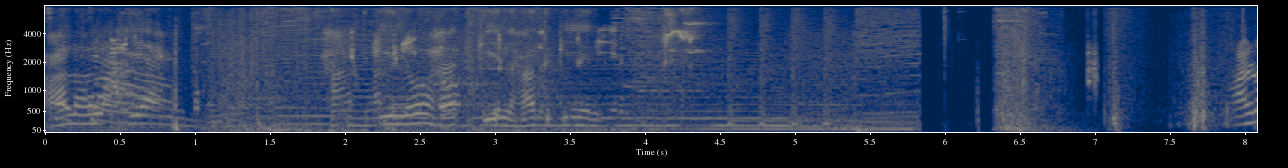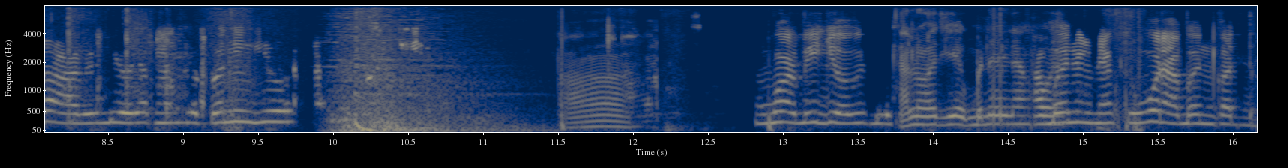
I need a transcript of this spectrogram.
હાલો હાલો હાથ કિલો હાથ કિલ હાથ કિલ હાલો આ વીડિયો એક નંબર બની ગયો. હા. ઉપર બીજો વીડિયો હાલો હજી એક બનાવી નાખો. બની નાખ્યું ઓરા બંધ કરી દો.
